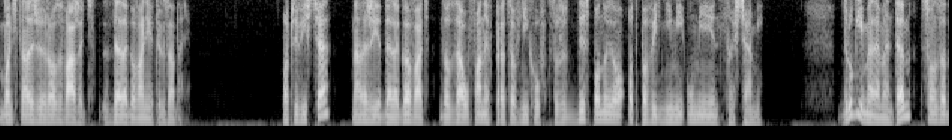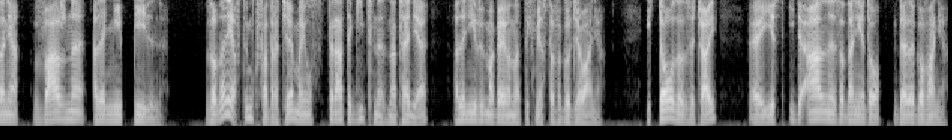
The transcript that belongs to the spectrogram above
bądź należy rozważyć zdelegowanie tych zadań. Oczywiście należy je delegować do zaufanych pracowników, którzy dysponują odpowiednimi umiejętnościami. Drugim elementem są zadania ważne, ale niepilne. Zadania w tym kwadracie mają strategiczne znaczenie, ale nie wymagają natychmiastowego działania. I to zazwyczaj e, jest idealne zadanie do delegowania,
